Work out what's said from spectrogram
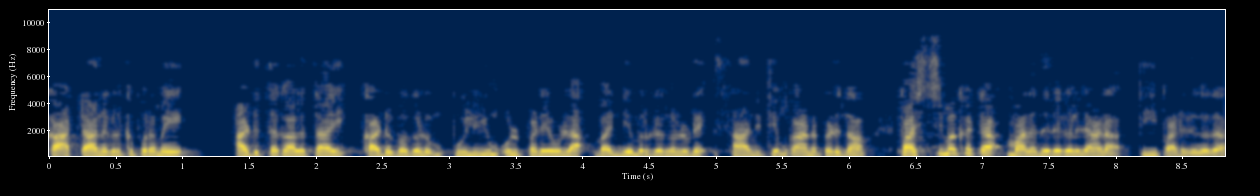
കാട്ടാനകൾക്ക് പുറമെ അടുത്ത കാലത്തായി കടുവകളും പുലിയും ഉൾപ്പെടെയുള്ള വന്യമൃഗങ്ങളുടെ സാന്നിധ്യം കാണപ്പെടുന്ന പശ്ചിമഘട്ട മലനിരകളിലാണ് തീ പടരുന്നത്.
